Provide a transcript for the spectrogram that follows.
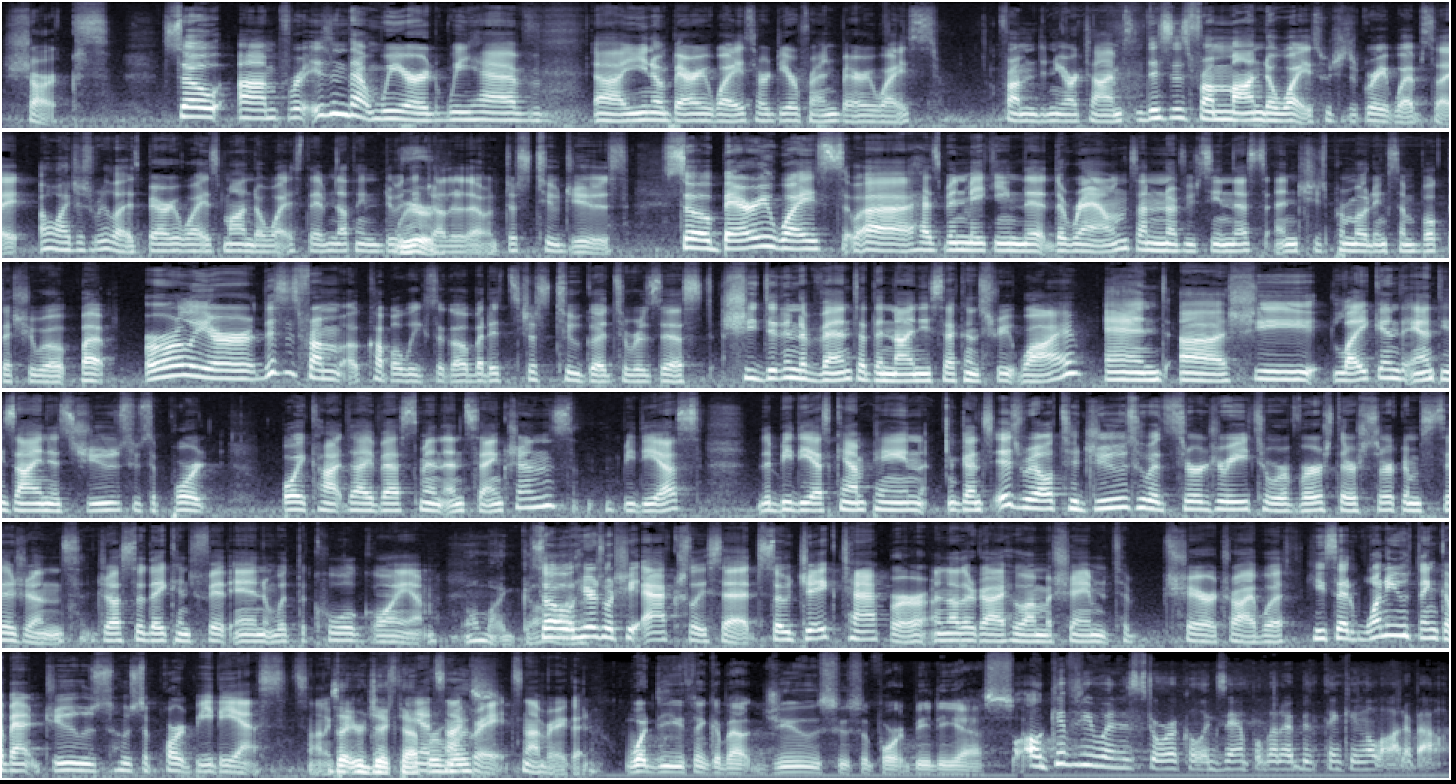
sharks. So, um, for isn't that weird? We have, uh, you know, Bari Weiss, our dear friend Bari Weiss from the New York Times. This is from Mondo Weiss, which is a great website. Oh, I just realized Bari Weiss, Mondo Weiss. They have nothing to do with Weird. each other, though. Just two Jews. So Bari Weiss uh, has been making the the rounds. I don't know if you've seen this, and she's promoting some book that she wrote. But earlier, this is from a couple weeks ago, but it's just too good to resist. She did an event at the 92nd Street Y, and uh, she likened anti-Zionist Jews who support boycott, divestment, and sanctions, BDS, the BDS campaign against Israel, to Jews who had surgery to reverse their circumcisions just so they can fit in with the cool goyim. Oh my god. So here's what she actually said. So Jake Tapper, another guy who I'm ashamed to share a tribe with, he said, "What do you think about Jews who support BDS?" It's not. A Is that your Jake Tapper? Yeah, Tapper it's not great. It's not very good. What do you think about Jews who support BDS? I'll give you an historical example that I've been thinking a lot about.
